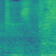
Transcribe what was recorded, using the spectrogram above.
Turret has been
